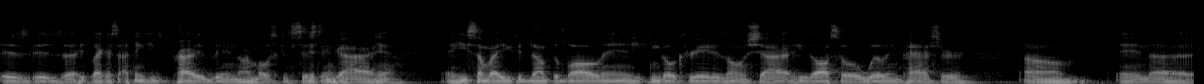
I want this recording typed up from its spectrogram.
is is uh, like I said, I think he's probably been our most consistent guy, Yeah. and he's somebody you could dump the ball in. He can go create his own shot. He's also a willing passer. Um, and uh,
